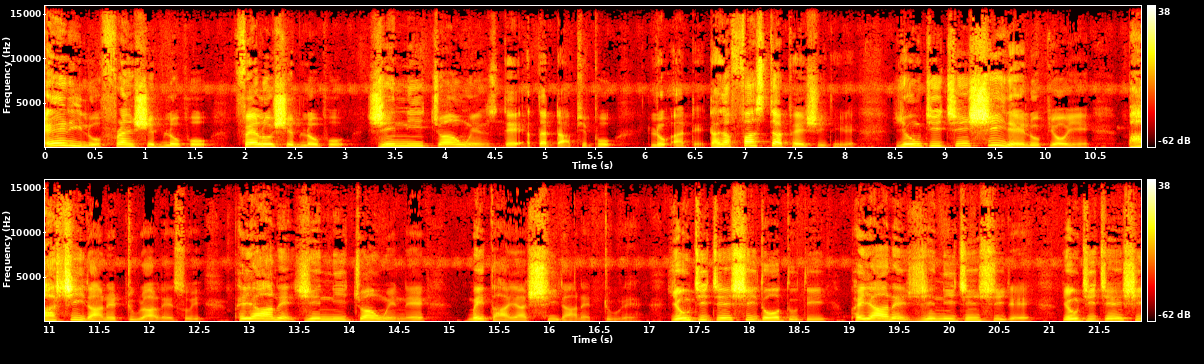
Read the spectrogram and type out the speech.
အဲ့ဒီလို friendship လုပ်ဖို့ fellowship လုပ်ဖို့ ယယင်းနီးကျွမ်းဝင်တဲ့အသက်တာဖြစ်ဖို့လိုအပ်တယ်ဒါကြောင့် first step ပဲရှိသေးတယ်ယုံကြည်ခြင်းရှိတယ်လို့ပြောရင်ဘာရှိတာနဲ့တူတာလဲဆိုရင်ဖះနဲ့ယင်းနီးကျွမ်းဝင်တဲ့မိတ္တာယရှိတာနဲ့တူတယ်ယုံကြည်ခြင်းရှိသောသူသည်ဖះနဲ့ယင်းနီးခြင်းရှိတယ်ယုံကြည်ခြင်းရှိ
